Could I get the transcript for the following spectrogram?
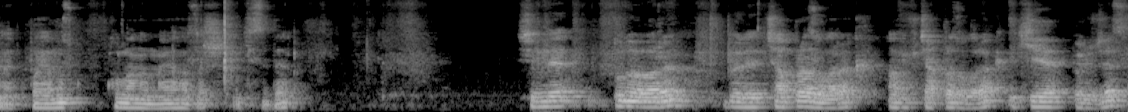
Evet boyamız kullanılmaya hazır ikisi de. Şimdi bu duvarı böyle çapraz olarak, hafif çapraz olarak ikiye böleceğiz.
